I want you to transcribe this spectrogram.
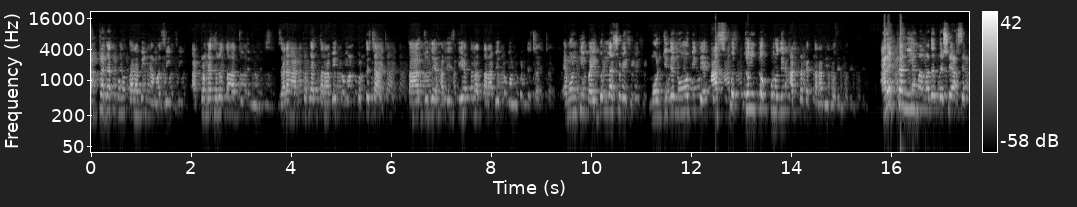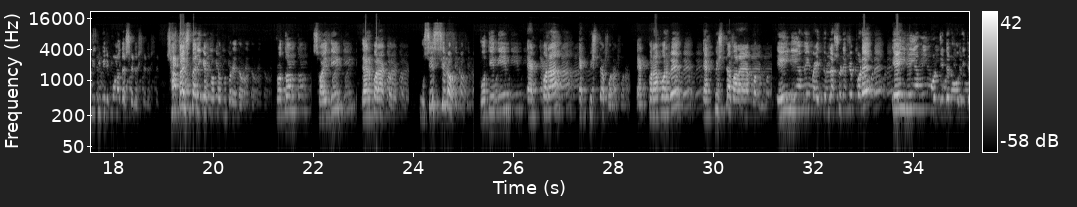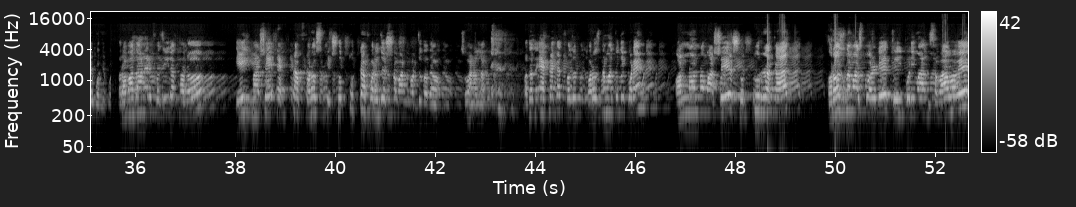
আট নামাজি, আট হলো তাহাজ্জুদের নামাজ। যারা আট তারাবি প্রমাণ করতে চায়, তাহাজ্জুদের হাদিস দিয়ে তারা তারাবি প্রমাণ করতে চায়। এমনকি মসজিদে নবীতে আজ পর্যন্ত কোনোদিন আট টাকার তারাবি করেন আরেকটা নিয়ম আমাদের দেশে আছে, পৃথিবীর কোন দেশে সাতাইশ তারিখে খতম করে দেওয়া। প্রথম ছয় দিন দেড় পারা করে। উচিত ছিল প্রতিদিন এক পারা, এক পৃষ্ঠা পড়া। এক পারা পড়বে, এক পৃষ্ঠা বাড়ায়া পড়বে। এই নিয়মেই বাইতুল্লাহ শরীফে পড়ে, এই নিয়মেই মসজিদে নবীতে পড়ে। রমাদানের ফজিলত হলো, এই মাসে একটা ফরজকে সত্তরটা ফরজের সমান মর্যাদা দেওয়া সুবহান আল্লাহ অর্থাৎ এক রাকাত ফরজ নামাজ যদি পড়েন, অন্য অন্য মাসে সত্তর রাকাত ফরজ নামাজ পড়লে যেই পরিমাণ স্বভাব হবে,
